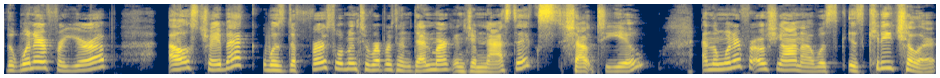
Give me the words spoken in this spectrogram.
The winner for Europe, Els Trebek, was the first woman to represent Denmark in gymnastics. Shout to you. And the winner for Oceania was is Kitty Chiller,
